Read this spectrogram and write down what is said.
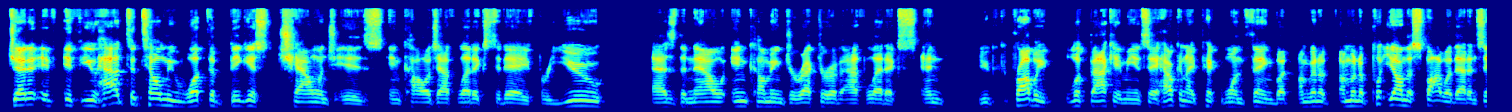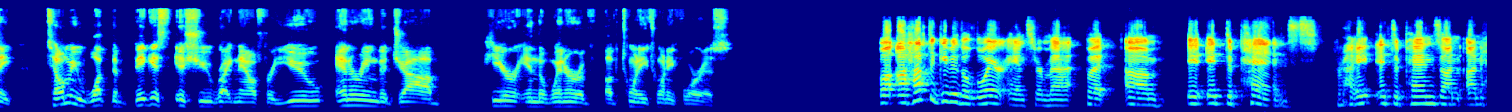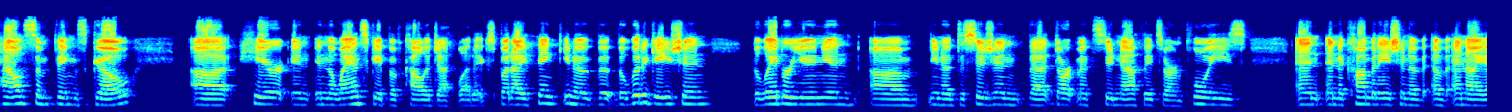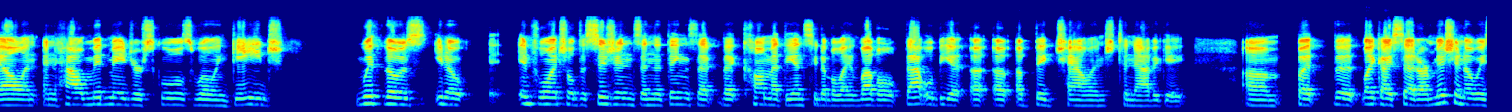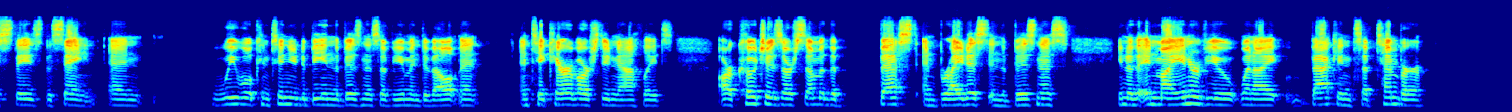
Jen, if, if you had to tell me what the biggest challenge is in college athletics today for you as the now incoming director of athletics, and you could probably look back at me and say, "How can I pick one thing?" But I'm gonna I'm gonna put you on the spot with that and say, "Tell me what the biggest issue right now for you entering the job here in the winter of, of 2024 is? Well, I'll have to give you the lawyer answer, Matt, but um, it, it depends, right? It depends on on how some things go uh, here in in the landscape of college athletics. But I think you know the the litigation, the labor union, um, you know, decision that Dartmouth student athletes are employees, and and a combination of of NIL and and how mid major schools will engage with those you know influential decisions and the things that that come at the NCAA level, that will be a a, a big challenge to navigate. Um, but the like I said, our mission always stays the same, and we will continue to be in the business of human development and take care of our student athletes. Our coaches are some of the best and brightest in the business. You know, in my interview when I back in September,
